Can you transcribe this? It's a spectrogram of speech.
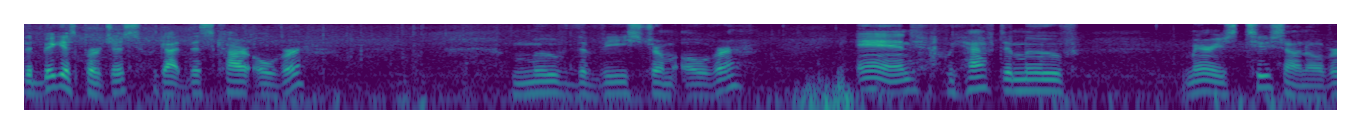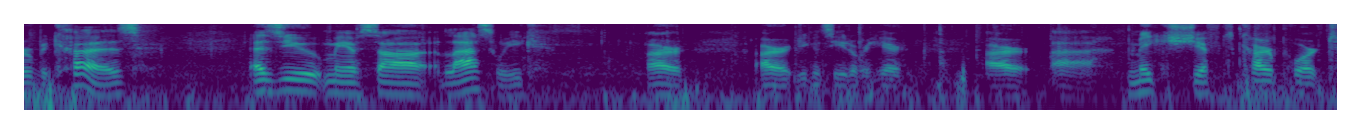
the biggest purchase. We got this car over, move the V-Strom over, and we have to move Mary's Tucson over because, as you may have saw last week, our, our you can see it over here, our uh, makeshift carport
